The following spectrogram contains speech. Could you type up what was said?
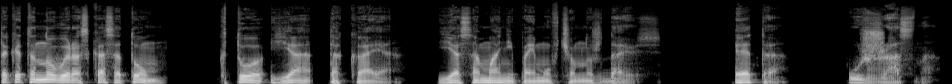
так это новый рассказ о том, кто я такая. Я сама не пойму, в чем нуждаюсь. Это ужасно.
